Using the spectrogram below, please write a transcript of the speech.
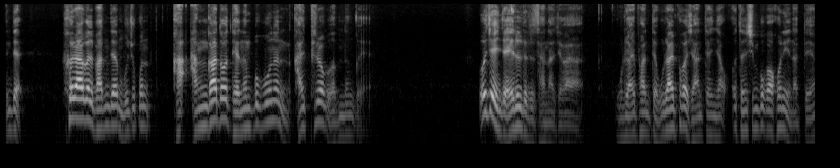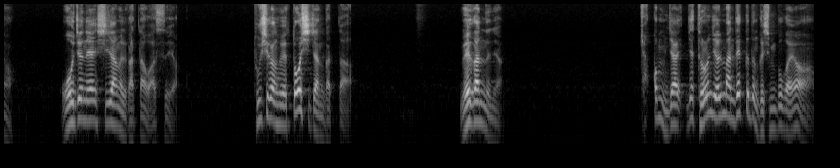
근데 허락을 받는데 무조건 가, 안 가도 되는 부분은 갈 필요가 없는 거예요. 어제 이제 예를 들어서 하나 제가 우리 와이프한테, 우리 와이프가 저한테 이제 어떤 신부가 혼이 났대요. 오전에 시장을 갔다 왔어요. 두 시간 후에 또 시장 갔다. 왜 갔느냐? 조금 이제, 이제 들어온 지 얼마 안 됐거든, 그 신부가요.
